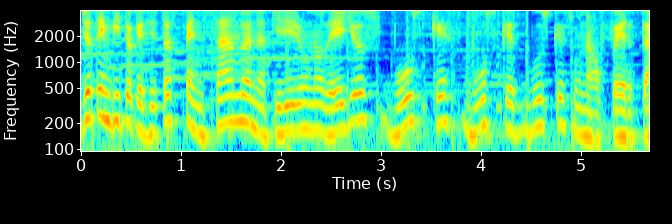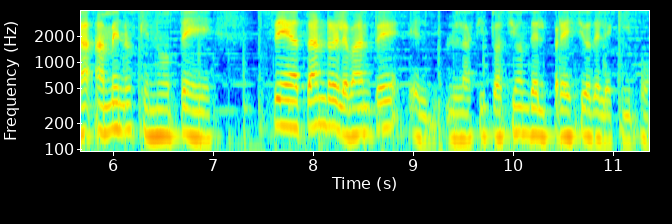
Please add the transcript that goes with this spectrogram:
yo te invito a que si estás pensando en adquirir uno de ellos, busques, busques, busques una oferta, a menos que no te sea tan relevante la situación del precio del equipo.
